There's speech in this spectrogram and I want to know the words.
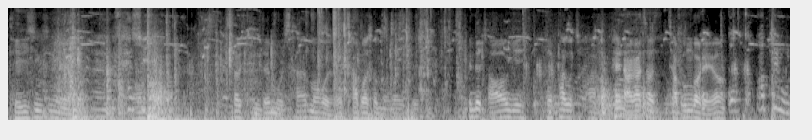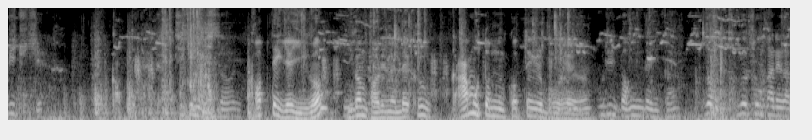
되게 싱싱해요. 살수 있어. 비쌀 텐데 뭘 사 먹어요. 잡아서 먹어야지. 근데 저기 배 타고 자- 배 나가서 잡은 거래요. 껍질 우리 주지. 되게 맛있어. 껍데기야 이거? 이건 버리는데 그 아무것도 없는 껍데기를 뭐해요? 우리 먹는다니까. 그거 그거 소가래가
